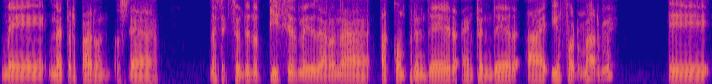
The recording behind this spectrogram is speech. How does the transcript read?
me, me atraparon. O sea, la sección de noticias me ayudaron a, comprender, a entender, a informarme. Eh,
